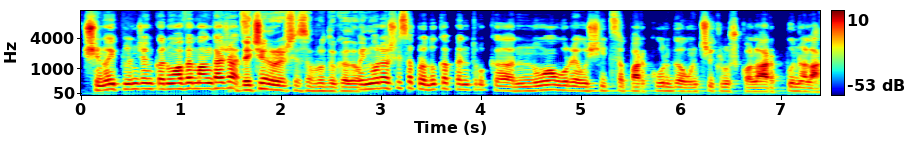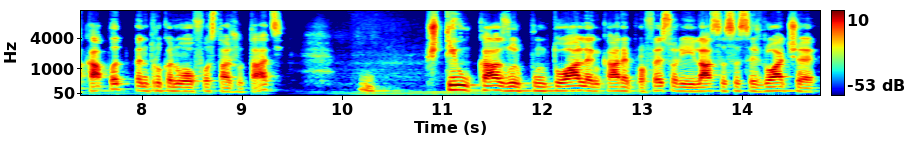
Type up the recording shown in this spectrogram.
Și noi plângem că nu avem angajați. De ce nu reușește să producă, Păi domnule? nu reușesc să producă pentru că nu au reușit să parcurgă un ciclu școlar până la capăt, pentru că nu au fost ajutați. Știu cazuri punctuale în care profesorii îi lasă să se joace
